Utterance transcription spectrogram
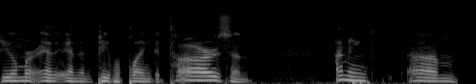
humor and and then people playing guitars and, I mean, um,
